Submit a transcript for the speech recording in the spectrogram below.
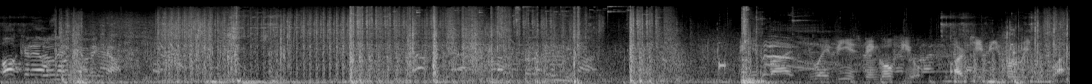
Harkinell's incoming. Be advised, UAV is bingo fuel. RTB for resupply.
